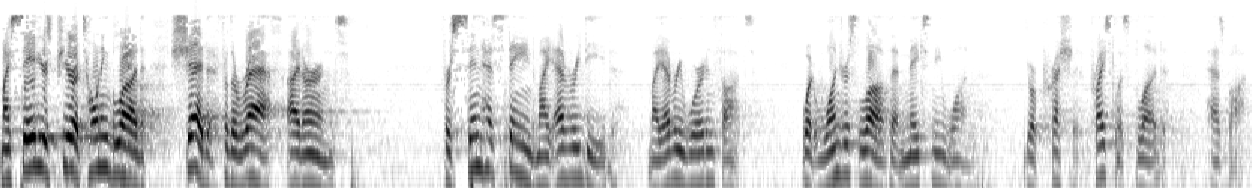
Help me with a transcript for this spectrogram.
My Savior's pure atoning blood shed for the wrath I'd earned. For sin has stained my every deed, my every word and thought. What wondrous love that makes me one. Your precious, priceless blood has bought.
